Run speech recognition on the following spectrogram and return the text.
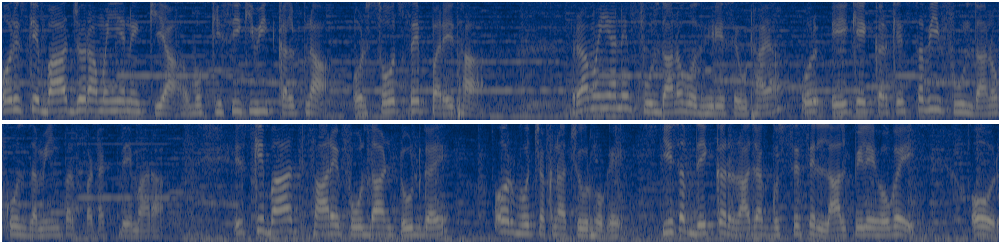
और इसके बाद जो रामैया ने किया, वो किसी की भी कल्पना और सोच से परे था। रामैया ने फूलदानों को धीरे से उठाया और एक एक करके सभी फूलदानों को ज़मीन पर पटक दे मारा। इसके बाद सारे फूलदान टूट गए और वो चकनाचूर हो गए। ये सब देखकर राजा गुस्से से लाल पीले हो गए और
